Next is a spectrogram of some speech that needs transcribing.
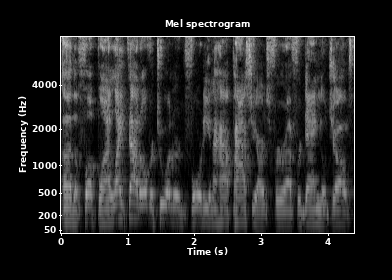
uh, the football. I like that over 240 and a half pass yards for uh, for Daniel Jones.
